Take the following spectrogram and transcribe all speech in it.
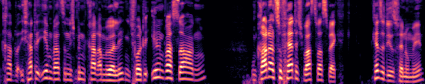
gerade, ich hatte irgendwas und ich bin gerade am überlegen, ich wollte irgendwas sagen und gerade als du fertig warst, war es weg. Kennst du dieses Phänomen?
